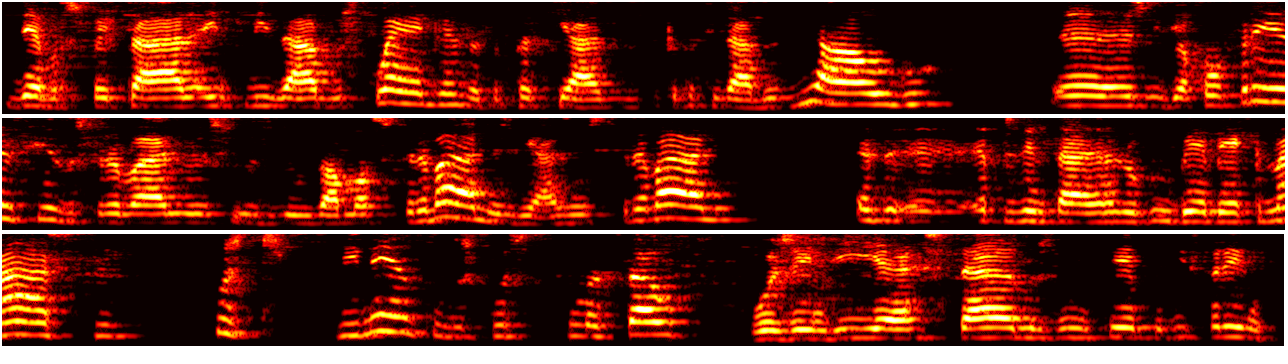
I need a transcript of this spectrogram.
Deve respeitar a intimidade dos colegas, a capacidade, a capacidade de diálogo, as videoconferências, os trabalhos, os, os almoços de trabalho, as viagens de trabalho, as, apresentar o bebê que nasce, os despedimentos, os cursos de formação. Hoje em dia estamos num tempo diferente.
